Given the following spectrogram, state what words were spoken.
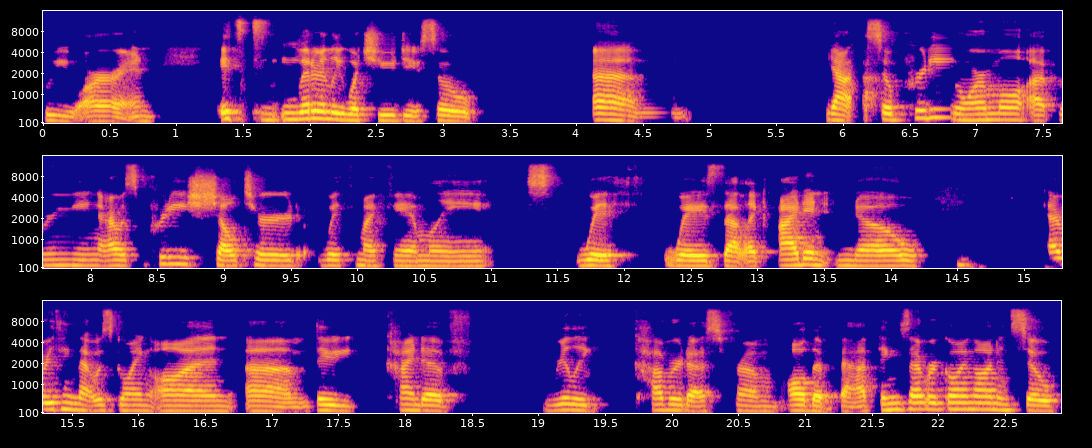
who you are? And it's literally what you do. So um yeah so pretty normal upbringing. I was pretty sheltered with my family with ways that like i didn't know everything that was going on. Um they kind of really covered us from all the bad things that were going on. And so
